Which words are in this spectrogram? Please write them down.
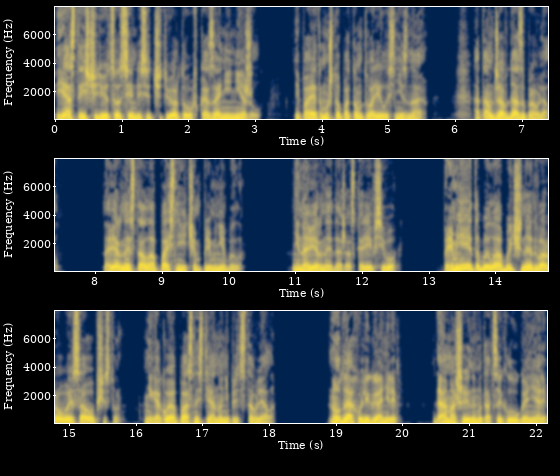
Я с 1974 в Казани не жил, и поэтому, что потом творилось, не знаю. А там Джавда заправлял. Наверное, стало опаснее, чем при мне было. Не наверное даже, а скорее всего. При мне это было обычное дворовое сообщество. Никакой опасности оно не представляло. Ну да, хулиганили. Да, машины, мотоциклы угоняли.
